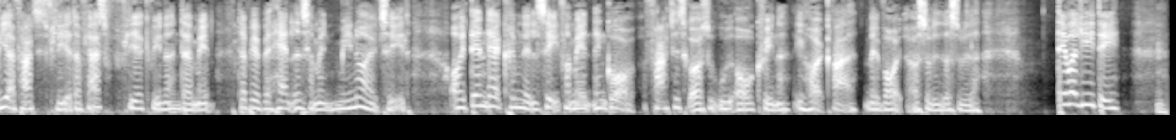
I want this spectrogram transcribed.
Vi er faktisk flere, der er faktisk flere kvinder, end der er mænd, der bliver behandlet som en minoritet. Og i den der kriminalitet for mænd, den går faktisk også ud over kvinder i høj grad med vold osv. osv. Det var lige det. Mm.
